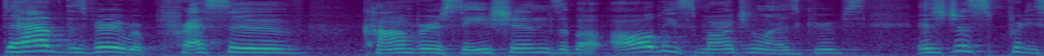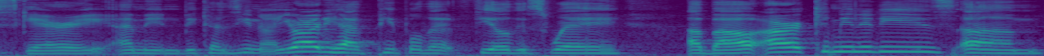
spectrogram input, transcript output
to have this very repressive conversations about all these marginalized groups is just pretty scary. I mean, because you know, you already have people that feel this way about our communities, um,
